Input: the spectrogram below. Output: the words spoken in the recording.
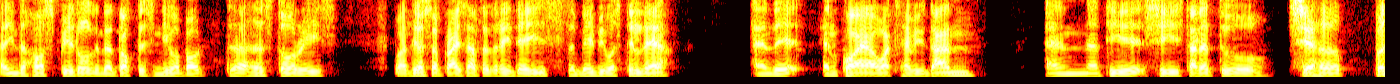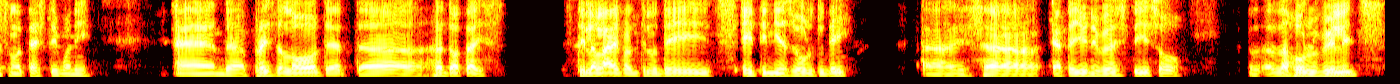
in the hospital, and the doctors knew about uh, her stories but they were surprised after three days, the baby was still there. And they inquire, what have you done? And uh, she started to share her personal testimony and uh, praise the Lord that uh, her daughter is still alive until today. It's 18 years old today. Uh, uh, at the university, so uh, the whole village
